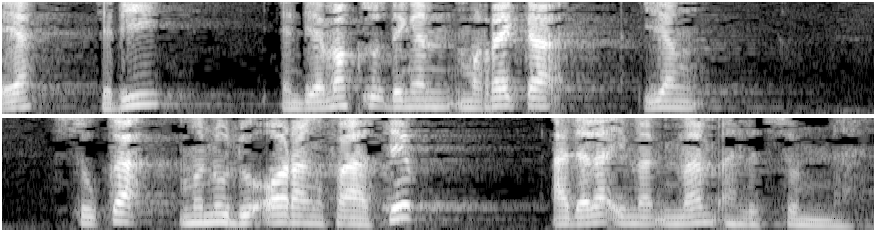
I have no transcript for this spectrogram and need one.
Ya jadi yang dia maksud dengan mereka yang suka menuduh orang fasik adalah imam-imam ahlus sunnah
